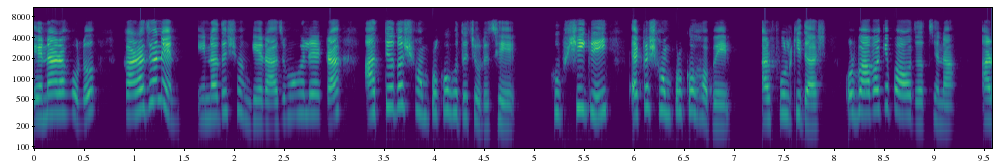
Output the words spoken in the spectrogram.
এনারা হলো কারা জানেন? এনাদের সঙ্গে রাজমহলের একটা আত্মীয়তার সম্পর্ক হতে চলেছে। খুব শীঘ্রই একটা সম্পর্ক হবে। আর ফুলকি দাস, ওর বাবাকে পাওয়া যাচ্ছে না। আর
